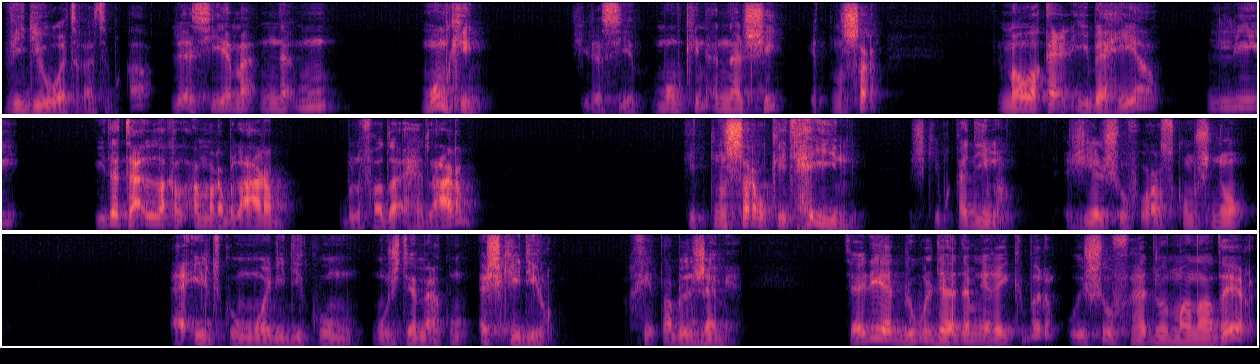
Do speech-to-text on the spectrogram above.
فيديوهات غتبقى لا سيما أن ممكن شي لا سيما ممكن أن الشيء يتنشر في المواقع الإباحية اللي إذا تعلق الأمر بالعرب وبالفضائح العرب كيتنشر وكيتحين باش كيبقى ديما. أجيال شوفوا راسكم شنو عائلتكم والديكم مجتمعكم اش كيديروا؟ خطاب للجميع. تالي هذا الولد هذا ملي غيكبر ويشوف هاد المناظر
